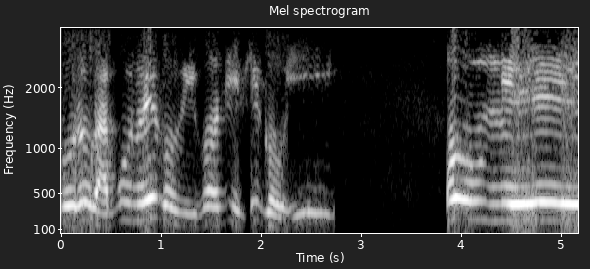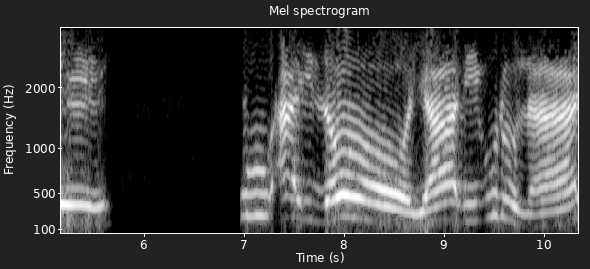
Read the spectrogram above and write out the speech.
ကိုယ်တို့ကပူနွေးကုန်သည်ဟောသည့်ဖြစ်ကုန်၏။ပုံနေပူအိုက်သောယာဒီဥရု၌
